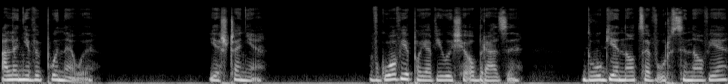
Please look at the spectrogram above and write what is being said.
ale nie wypłynęły. Jeszcze nie. W głowie pojawiły się obrazy – Długie noce w Ursynowie,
